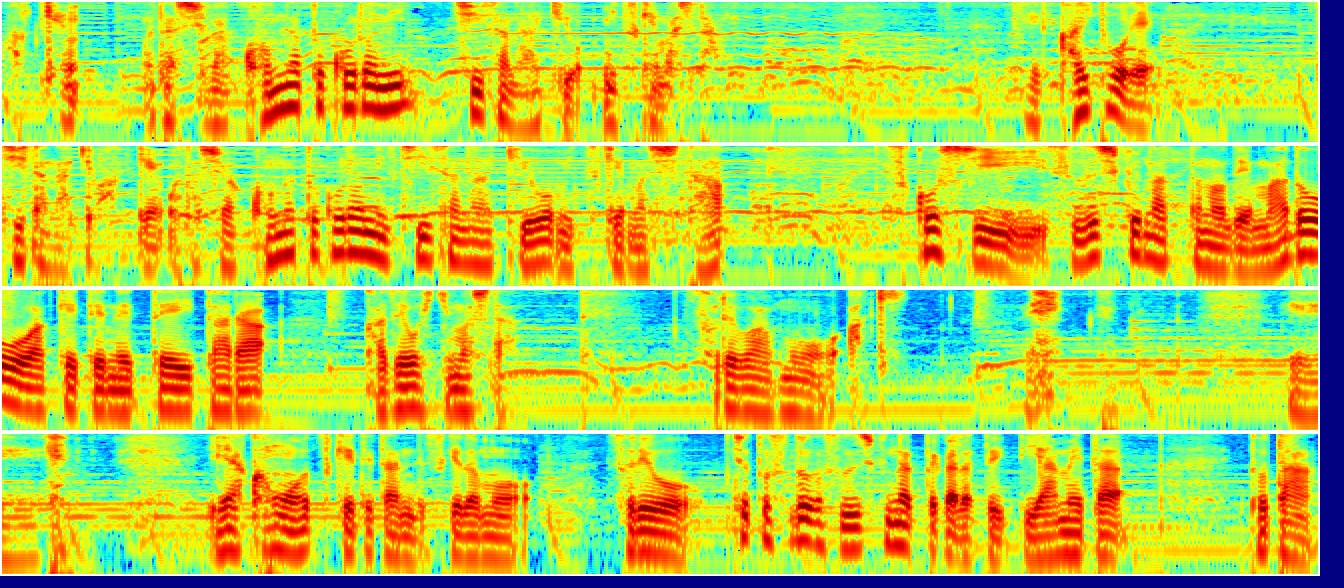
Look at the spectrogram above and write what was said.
発見。私はこんなところに小さな秋を見つけました。え回答例。小さな秋を発見。私はこんなところに小さな秋を見つけました。少し涼しくなったので窓を開けて寝ていたら風邪をひきました。それはもう秋。ね。えー、エアコンをつけてたんですけどもそれをちょっと外が涼しくなったからといってやめた途端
